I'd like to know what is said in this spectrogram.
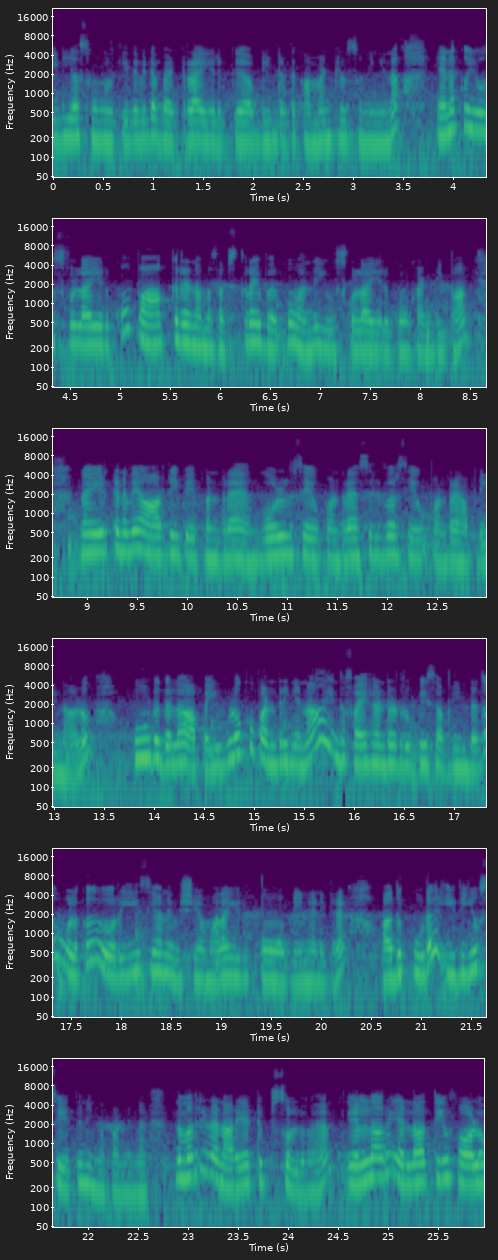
ஐடியாஸ் உங்களுக்கு இதை விட பெட்டராக இருக்குது அப்படின்றத கமெண்ட்டில் சொன்னீங்கன்னா எனக்கும் யூஸ்ஃபுல்லாக இருக்கும். பார்க்குற நம்ம சப்ஸ்கிரைபருக்கும் வந்து யூஸ்ஃபுல்லாக இருக்கும் கண்டிப்பாக நான் ஏற்கனவே ஆர்டி பே பண்ணுறேன் கோல்டு சேவ் பண்ணுறேன் சில்வர் சேவ் பண்ணுறேன் அப்படின்னாலும் கூடுதலாக அப்போ இவ்வளோக்கு பண்ணுறீங்கன்னா இந்த ஃபைவ் ஹண்ட்ரட் ருபீஸ் அப்படின்றது உங்களுக்கு ஒரு ஈஸியான விஷயமா தான் இருக்கும் அப்படின்னு நினைக்கிறேன். அது கூட இதையும் சேர்த்து நீங்கள் பண்ணுங்கள் இந்த மாதிரி நான் நிறைய டிப்ஸ் சொல்லுவேன். எல்லாரும் எல்லாத்தையும் ஃபாலோ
